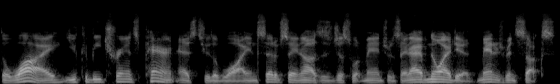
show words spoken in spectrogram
the why, you could be transparent as to the why instead of saying, "Oh, this is just what management saying." I have no idea. Management sucks.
